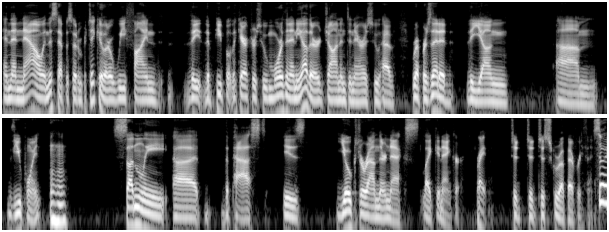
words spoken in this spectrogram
and then now in this episode in particular, we find the the people, the characters who more than any other, Jon and Daenerys, who have represented the young um, viewpoint. Mhm. Suddenly, uh, the past is yoked around their necks like an anchor right to, to to screw up everything. So I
